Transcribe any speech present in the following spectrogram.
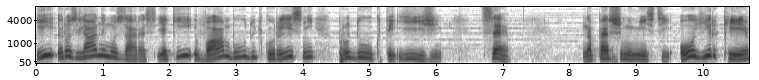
І розглянемо зараз, які вам будуть корисні продукти їжі. Це на першому місці огірки.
